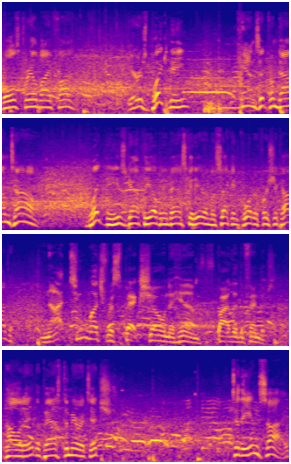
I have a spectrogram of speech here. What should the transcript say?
Bulls trail by five. Here's Blakeney. Cans it from downtown. Blakeney's got the opening basket here in the second quarter for Chicago. Not too much respect shown to him by the defenders. Holiday, the pass to Mirotic. To the inside.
